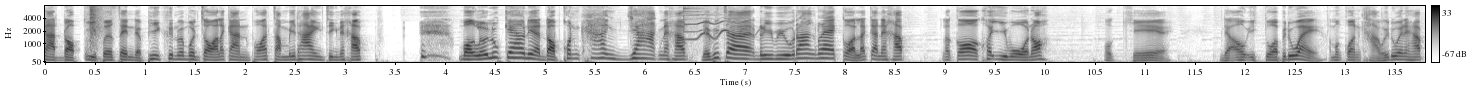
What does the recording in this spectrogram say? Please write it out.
กาสดรอปกี่เปอร์เซ็นต์เดี๋ยวพี่ขึ้นไว้บนจอแล้วกัน เพราะว่าจำไม่ได้จริงๆนะครับ บอกเลยลูกแก้วเนี่ยดรอปค่อนข้างยากนะครับ เดี๋ยวพี่จะรีวิวร่างแรกก่อนแล้วกันนะครับ แล้วก็ค่อย EVO เนาะโอเค เดี๋ยวเอาอีกตัวไปด้วยเอามังกรขาวไว้ด้วยนะครับ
